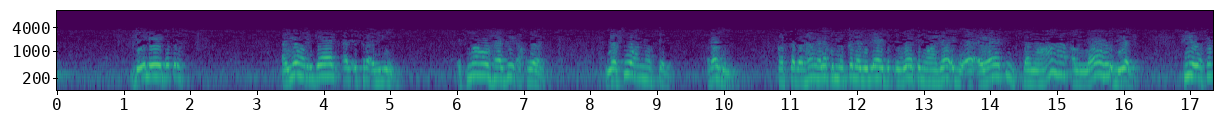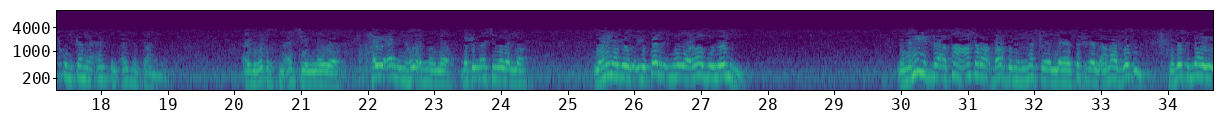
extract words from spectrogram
بيقول إيه بطرس؟ أيها الرجال الإسرائيليون اسمعوا هذه الأقوال. يسوع الناصري رجل قد تبرهن لكم من قبل الله بقوات وعجائب وآيات صنعها الله بيده في وسطكم كما أنتم أيضا تعلمون. أيضا بطرس ما قالش إن هو حقيقة قال إن هو ابن الله لكن ما قالش إن هو الله. وهنا يقر إن هو رجل لما نيجي في أصحاح 10 برضه من نفس سفر الأعمال الرسل نبص نلاقي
